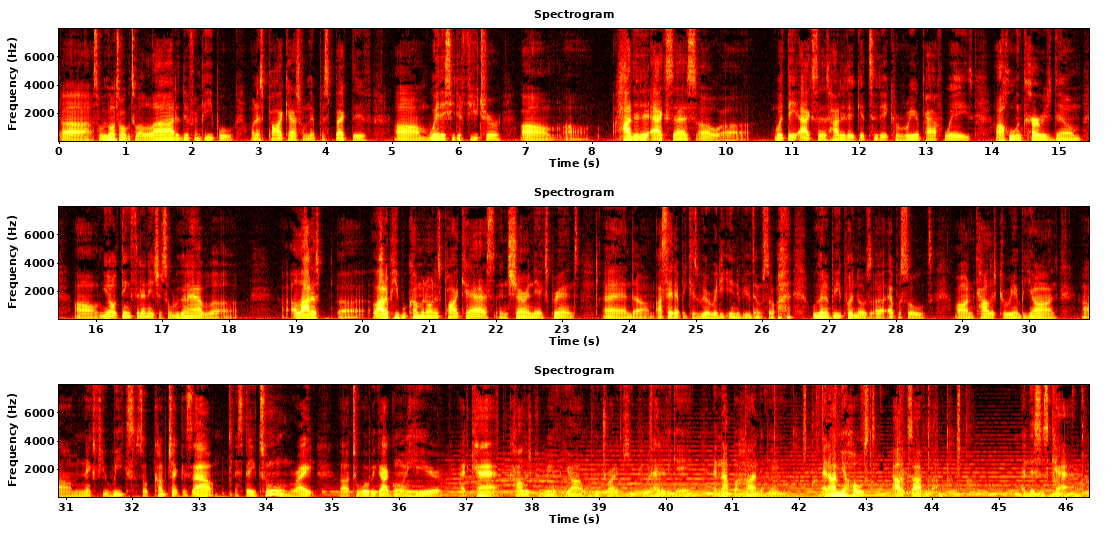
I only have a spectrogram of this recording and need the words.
Uh, so we're going to talk to a lot of different people on this podcast from their perspective, um, where they see the future, um, uh, how did it access, uh, uh, what they access, how did it get to their career pathways, uh, who encouraged them, um, you know, things to that nature. So we're going to have a, a lot of uh, a lot of people coming on this podcast and sharing their experience. And um, I say that because we already interviewed them. So we're going to be putting those uh, episodes on College Career and Beyond um, in the next few weeks. So come check us out and stay tuned, right, uh, to what we got going here at CAB, College Career and Beyond, where we try to keep you ahead of the game and not behind the game. And I'm your host, Alex Avila. And this is CAB.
